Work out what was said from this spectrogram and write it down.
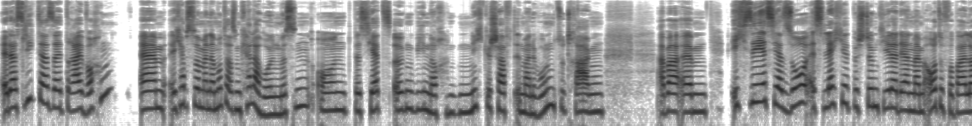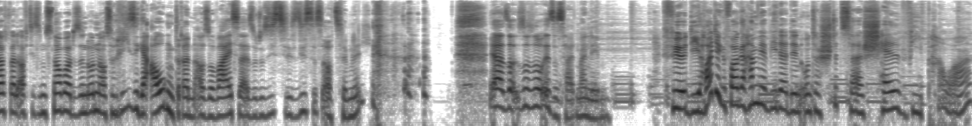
Äh, Das liegt da seit drei Wochen. Ähm, ich habe es von meiner Mutter aus dem Keller holen müssen und bis jetzt irgendwie noch nicht geschafft, in meine Wohnung zu tragen. Aber ähm, ich sehe es ja so, es lächelt bestimmt jeder, der an meinem Auto vorbeiläuft, weil auf diesem Snowboard sind unten auch so riesige Augen drin, also weiße. Also du siehst, siehst es auch ziemlich. ja, so, so, so ist es halt, mein Leben. Für die heutige Folge haben wir wieder den Unterstützer Shell V-Power.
